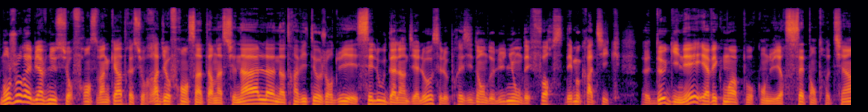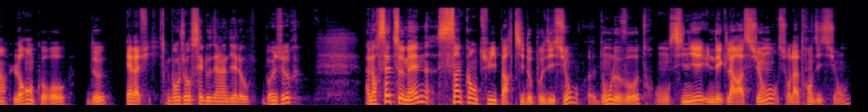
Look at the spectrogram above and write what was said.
Bonjour et bienvenue sur France 24 et sur Radio France Internationale. Notre invité aujourd'hui est Célou Dalin Diallo, c'est le président de l'Union des forces démocratiques de Guinée. Et avec moi pour conduire cet entretien, Laurent Corot de RFI. Bonjour Célou Dalin Diallo. Bonjour. Alors cette semaine, 58 partis d'opposition, euh, dont le vôtre, ont signé une déclaration sur la transition.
